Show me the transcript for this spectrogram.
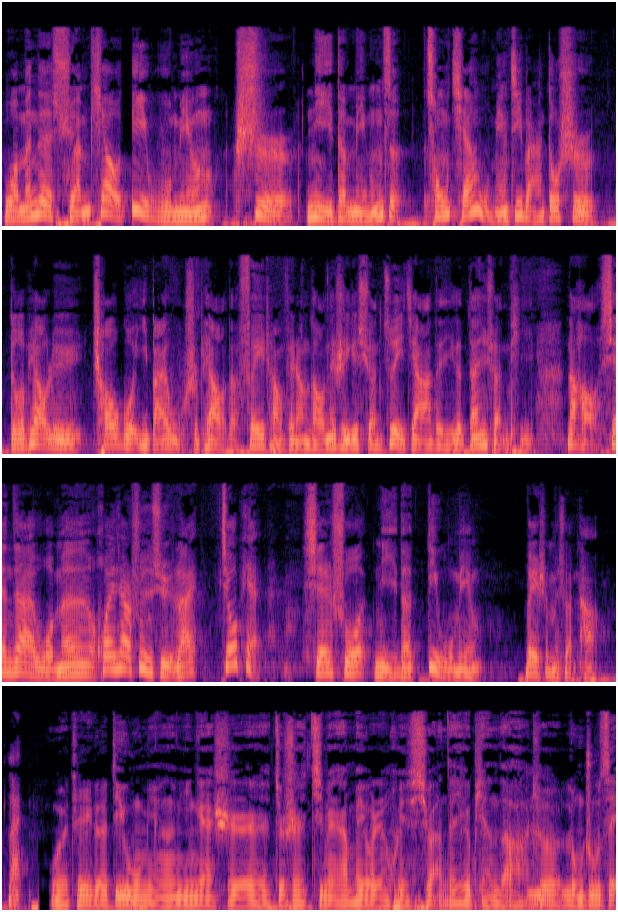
我们的选票第五名是你的名字。从前五名基本上都是得票率超过一百五十票的，非常非常高。那是一个选最佳的一个单选题。那好，现在我们换一下顺序来胶片，先说你的第五名，为什么选它？来，我这个第五名应该是就是基本上没有人会选的一个片子啊，就《龙珠 Z》。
